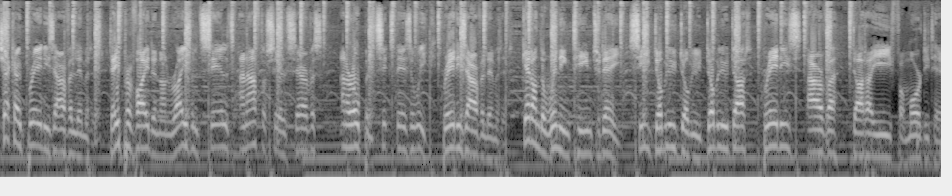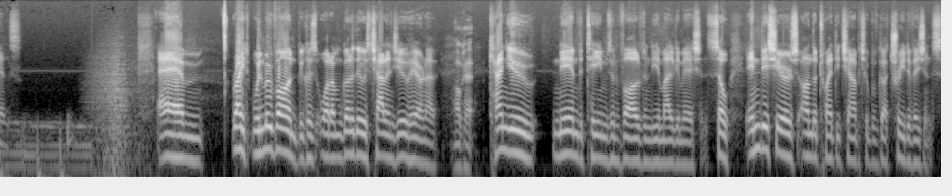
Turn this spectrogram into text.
check out Brady's Arva Limited. They provide an unrivaled sales and after sales service and are open six days a week. Brady's Arva Limited. Get on the winning team today. See www.bradysarva.ie for more details. Um, right, we'll move on because what I'm going to do is challenge you here now Okay. can you name the teams involved in the amalgamations? So in this year's under 20 championship, we've got three divisions.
